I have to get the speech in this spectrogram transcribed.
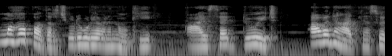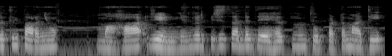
മഹാ പതർച്ചയോടുകൂടി അവനെ നോക്കി. ഐ സെറ്റ് ഡു ഇറ്റ് അവൻ ആജ്ഞാസ്വരത്തിൽ പറഞ്ഞു. മഹാ രണ്ടും കൽപ്പിച്ച് തന്റെ ദേഹത്തു നിന്ന് ദുപ്പട്ട മാറ്റി.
